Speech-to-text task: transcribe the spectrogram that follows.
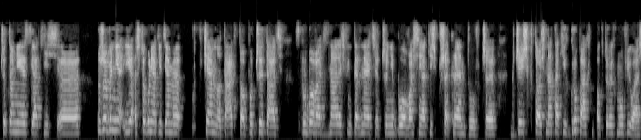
czy to nie jest jakiś, e, no żeby nie, szczególnie jak jedziemy w ciemno, tak, to poczytać, spróbować znaleźć w internecie, czy nie było właśnie jakichś przekrętów, czy gdzieś ktoś na takich grupach, o których mówiłaś,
